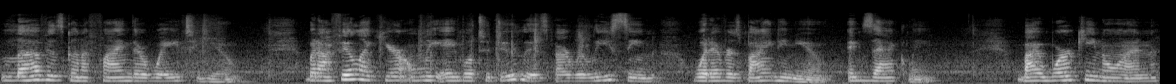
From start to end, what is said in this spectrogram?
Love is going to find their way to you. But I feel like you're only able to do this by releasing whatever's binding you. Exactly. By working on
